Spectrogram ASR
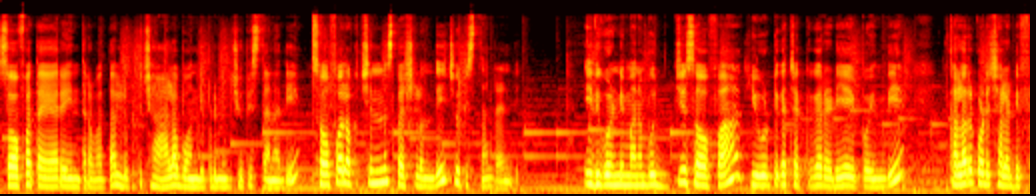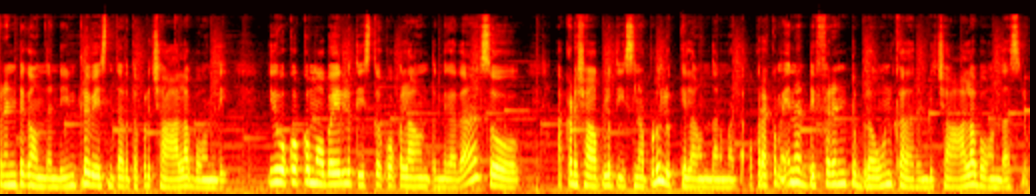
సోఫా తయారైన తర్వాత లుక్ చాలా బాగుంది. ఇప్పుడు మీకు చూపిస్తాను అది. సోఫాలో ఒక చిన్న స్పెషల్ ఉంది. చూపిస్తాను రండి. ఇదిగోండి మన బుజ్జి సోఫా క్యూట్గా చక్కగా రెడీ అయిపోయింది. కలర్ కూడా చాలా డిఫరెంట్గా ఉందండి. ఇంట్లో వేసిన తర్వాత కూడా చాలా బాగుంది. ఇది ఒక్కొక్క మొబైల్లో తీస్తే ఒక్కొక్కలా ఉంటుంది కదా. సో అక్కడ షాప్లో తీసినప్పుడు లుక్ ఇలా ఉందన్నమాట. ఒక రకమైన డిఫరెంట్ బ్రౌన్ కలర్ అండి. చాలా బాగుంది అసలు.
